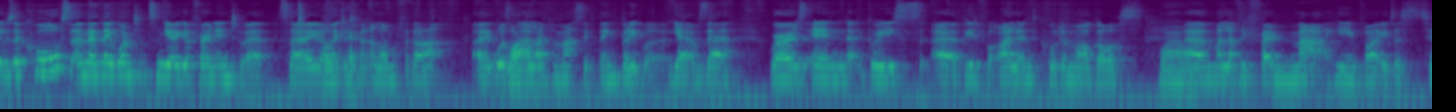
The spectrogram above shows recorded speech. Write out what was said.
it was a course, and then they wanted some yoga thrown into it, so I just went along for that. Uh, It wasn't Wow. a, like a massive thing, but it yeah, I was there. Whereas in Greece, a beautiful island called Amorgos, wow. um, my lovely friend Matt, he invited us to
